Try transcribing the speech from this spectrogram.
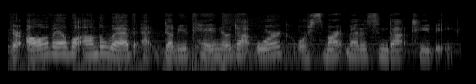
They're all available on the web at wkno.org or smartmedicine.tv.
